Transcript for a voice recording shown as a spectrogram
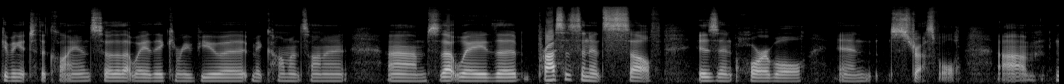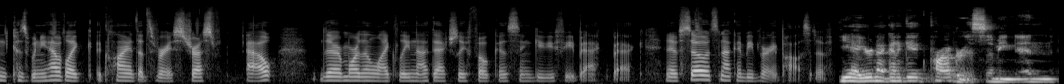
giving it to the clients so that way they can review it, make comments on it. Um, so that way the process in itself isn't horrible and stressful. Because um, when you have like a client that's very stressed out, they're more than likely not to actually focus and give you feedback back. And if so, it's not going to be very positive. Yeah, you're not going to get progress. I mean, and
